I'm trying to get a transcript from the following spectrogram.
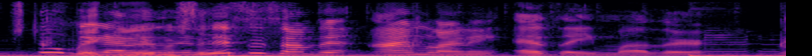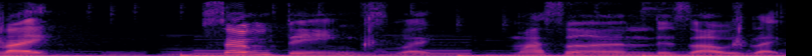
You still You making gotta- your mistakes. This is something I'm learning as a mother. Like certain things, like my son is always like,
